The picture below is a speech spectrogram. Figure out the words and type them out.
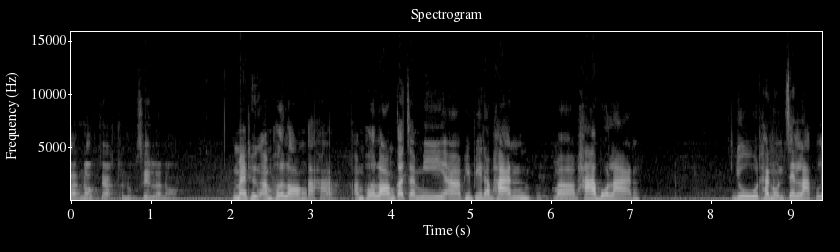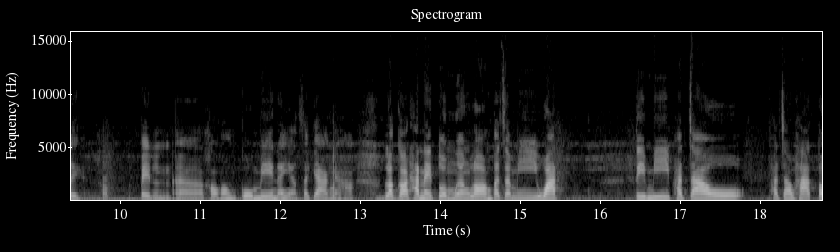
ร้านนอกจากขนมเส้นแล้วเนาะหมายถึงอำเภอร้องกะค่ะอำเภอร้องก็จะมีอ่าพิพิธภัณฑ์เอ่อผ้าโบราณ อยู่ถนนเส้นลักเลย ครับเป็นเอ่อของห้องโกเมนอะไรอย่างสักอย่างเนะคะอืมแล้วก็ถ้าในตัวเมืองร้องก็จะมีวัดตีมีพระเจ้าพระเจ้าพาโต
